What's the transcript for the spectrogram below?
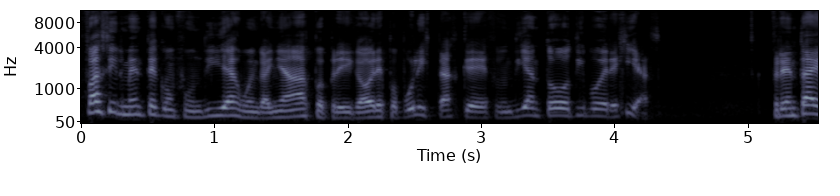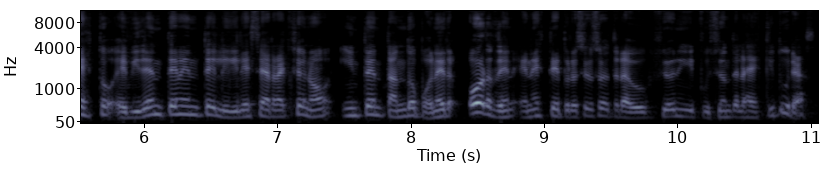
fácilmente confundidas o engañadas por predicadores populistas que defendían todo tipo de herejías. Frente a esto, evidentemente la Iglesia reaccionó intentando poner orden en este proceso de traducción y difusión de las escrituras,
